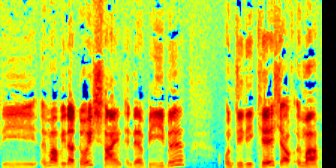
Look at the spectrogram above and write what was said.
die immer wieder durchscheint in der Bibel und die die Kirche auch immer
